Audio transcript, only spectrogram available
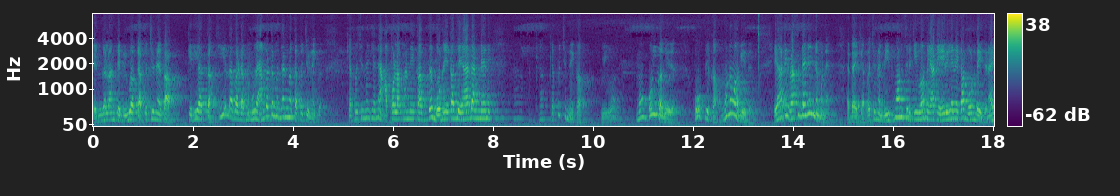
එංගලන්තේ බිව්වා කැපචුන එකක්. කිරියත්තා කියලා වැඩ මුළු ඇඟටම දන්නවා කැපචුන එක. කැපචුන කියන්නේ අපල කන එකක්ද බොන එකක්ද එයා දන්නේ නැහනේ. කැපචුන එකක් විවා. මො කොයි වගේද? කෝපි එකක් මොන වගේද? එයාට රස දැනෙන්නෙම නැහැ. හැබැයි කැපචුන බීප් මොනසර කිව්වම එයාට ඒ වෙලෙම එකක් බොන්න හිතෙනවා.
